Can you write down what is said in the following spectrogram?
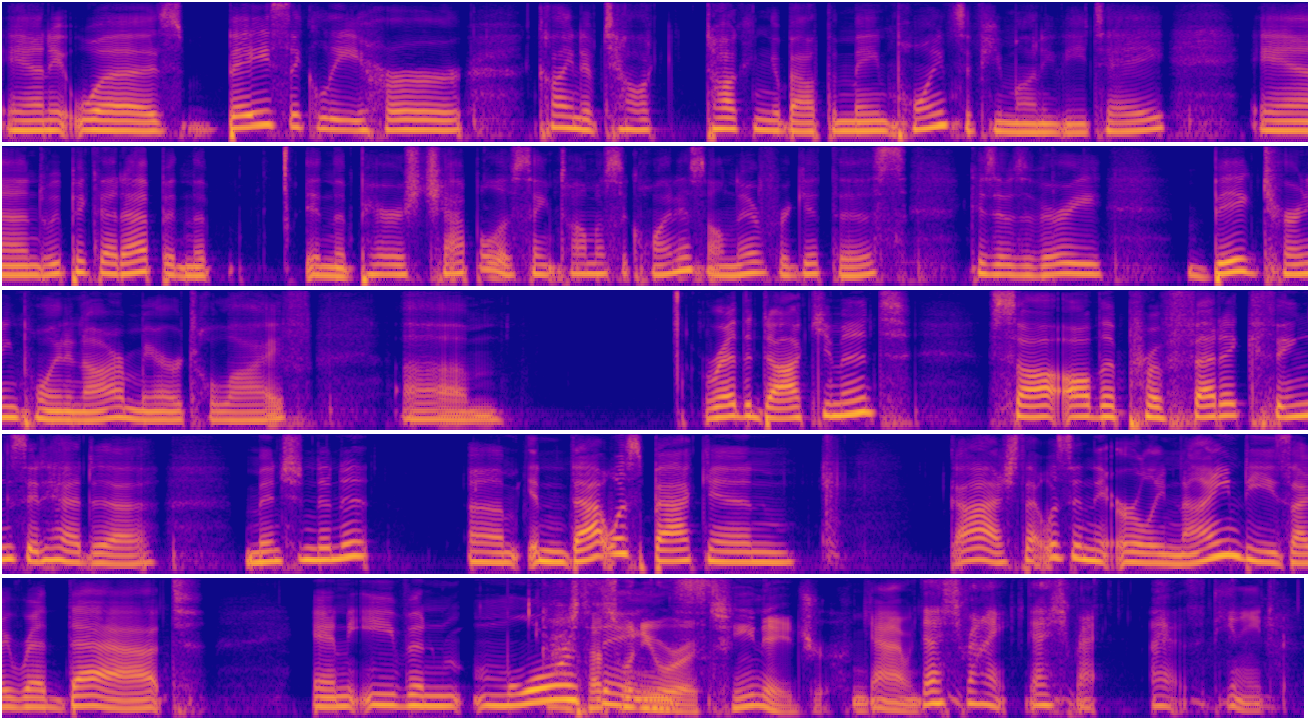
and it was basically her kind of talk, talking about the main points of Humanae Vitae. And we picked that up in the in the parish chapel of St. Thomas Aquinas. I'll never forget this because it was a very big turning point in our marital life. Um, read the document, saw all the prophetic things it had uh, mentioned in it. Um, and that was back in, gosh, that was in the early 90s. I read that. And even more Gosh, that's things. when you were a teenager. Yeah, that's right. That's right. I was a teenager.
